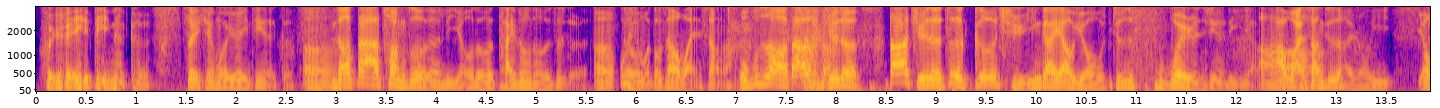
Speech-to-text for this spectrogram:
会愿意听的歌，睡前会愿意听的歌。嗯，你知道大家创作的理由都太多，都是这个了。嗯，为什么都是要晚上啊？我不知道，大家就觉得，大家觉得这个歌曲应该要有就是抚慰人心的力量。啊，晚上就是很容易忧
